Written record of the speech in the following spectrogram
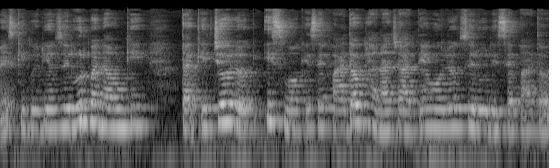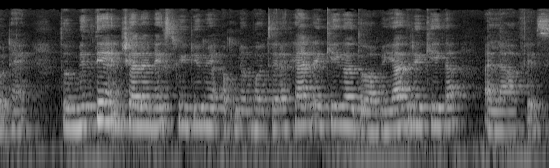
मैं इसकी वीडियो ज़रूर बनाऊँगी, ताकि जो लोग इस मौके से फ़ायदा उठाना चाहते हैं, वो लोग ज़रूर इससे फ़ायदा उठाएँ। तो मिलते हैं इंशाल्लाह नेक्स्ट वीडियो में, अपना बहुत सारा ख्याल रखिएगा, दुआ में याद रखिएगा। अल्लाह हाफिज़।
